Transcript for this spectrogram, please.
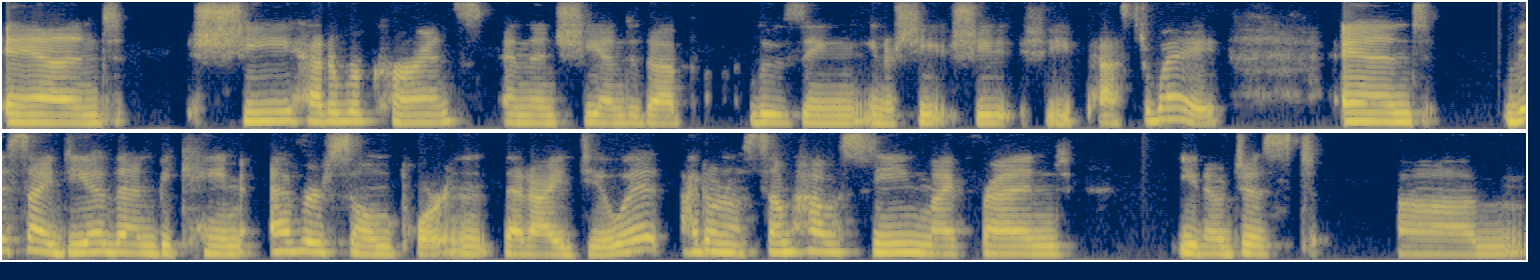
And she had a recurrence and then she ended up losing, you know, she she she passed away. And this idea then became ever so important that I do it. I don't know, somehow seeing my friend, you know, just um,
